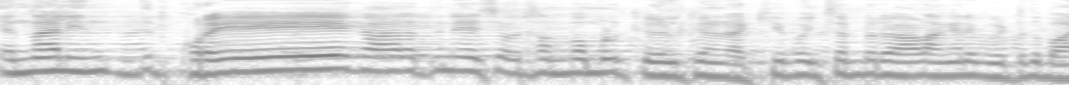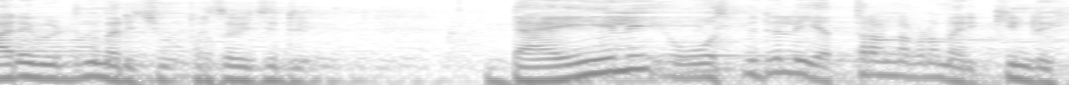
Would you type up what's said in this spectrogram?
എന്നാൽ ഇത് കുറേ കാലത്തിന് ശേഷം ഒരു സംഭവം നമ്മൾ കേൾക്കുകയാണ്. അക്യുപങ്ചറിന്റെ ഒരാൾ അങ്ങനെ വീട്ടിൽ നിന്ന് ഭാര്യ വീട്ടിൽ നിന്ന് മരിച്ചു പ്രസവിച്ചിട്ട്. ഡെയിലി ഹോസ്പിറ്റലിൽ എത്ര എണ്ണം അവിടെ മരിക്കുന്നുണ്ട്?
